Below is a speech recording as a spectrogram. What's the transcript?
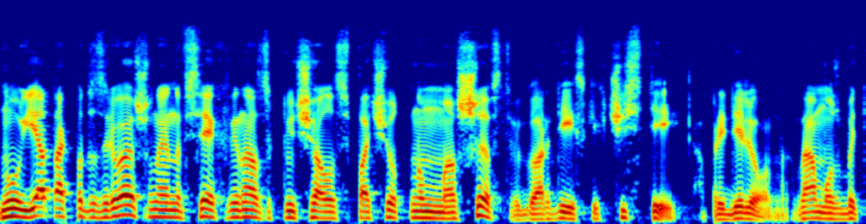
Ну, я так подозреваю, что, наверное, вся их вина заключалась в почетном э, шефстве гвардейских частей определенных. Да? Может быть,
